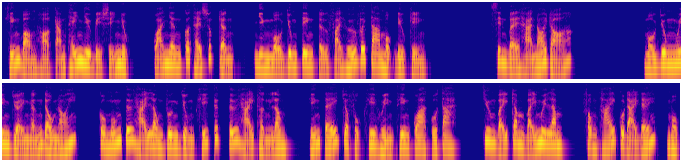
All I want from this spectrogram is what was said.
khiến bọn họ cảm thấy như bị sỉ nhục. Quả nhân có thể xuất trận, nhưng mộ dung tiên tử phải hứa với ta một điều kiện. Xin bệ hạ nói rõ. Mộ dung nguyên Duệ ngẩng đầu nói, cô muốn tứ hải Long Vương dùng khí tức tứ hải thần Long, hiến tế cho Phục Hy huyền thiên qua của ta. Chương 775, Phong thái của Đại Đế, một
